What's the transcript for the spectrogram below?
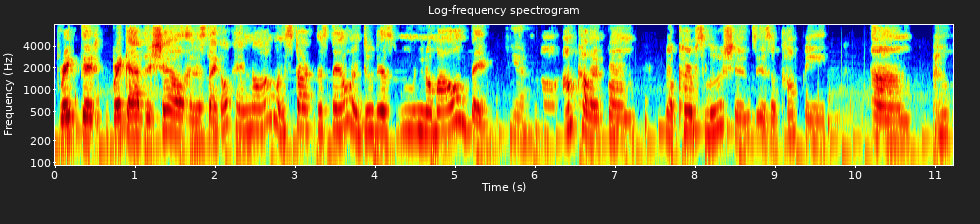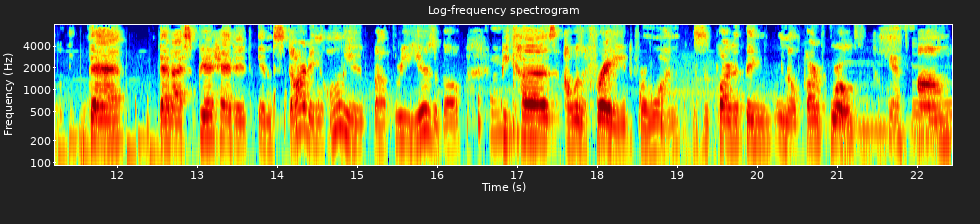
break the break out of the shell and it's like okay no i'm going to start this thing i want to do this you know my own thing yeah you know, i'm coming from you know KHURB solutions is a company um, that that I spearheaded in starting only about three years ago because I was afraid, for one. This is part of the thing, you know, part of growth. Yes. Um,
